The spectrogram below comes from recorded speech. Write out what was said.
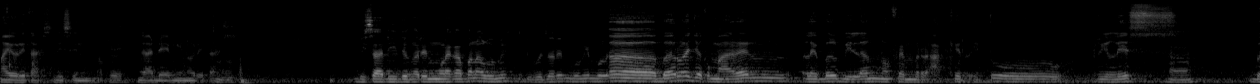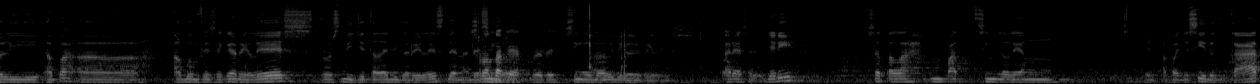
mayoritas di sini. Oke. Nggak ada yang minoritas. bisa didengerin mulai kapan albumnya? Dibocorin mungkin boleh? Eh, baru aja kemarin label bilang November akhir itu rilis beli apa eh, album fisiknya rilis, terus digitalnya juga rilis dan ada Serentak single ya berarti? single baru juga rilis. Ada jadi setelah empat single yang jadi apa aja sih dekat,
